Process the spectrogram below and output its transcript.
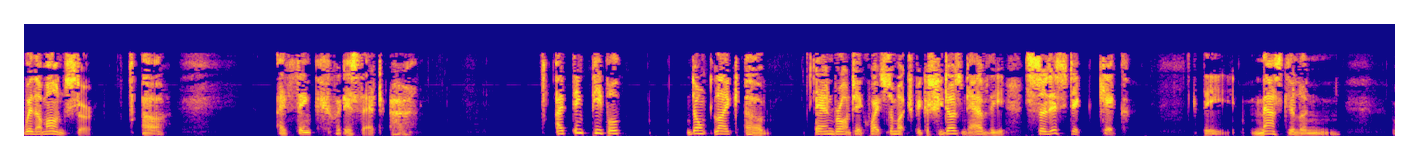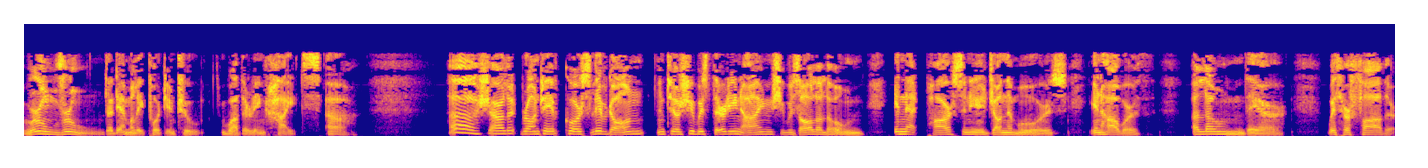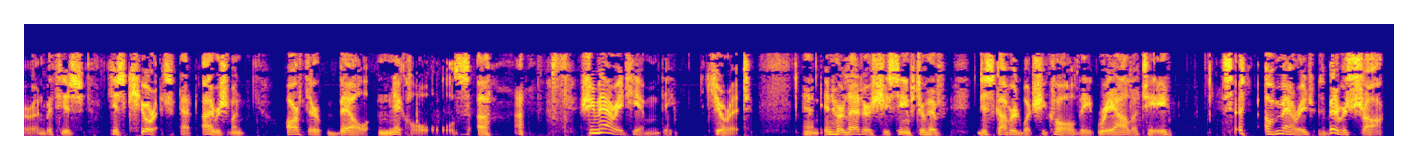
with a monster. Uh, I think, what is that? Uh, I think people don't like uh, Anne Bronte quite so much because she doesn't have the sadistic kick, the masculine vroom vroom that Emily put into Wuthering Heights. Uh, uh, Charlotte Bronte, of course, lived on until she was 39. She was all alone in that parsonage on the moors in Haworth, alone there with her father and with his, his curate, that Irishman, Arthur Bell Nicholls. Uh, she married him, the curate. And in her letter, she seems to have discovered what she called the reality of marriage. It's a bit of a shock.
